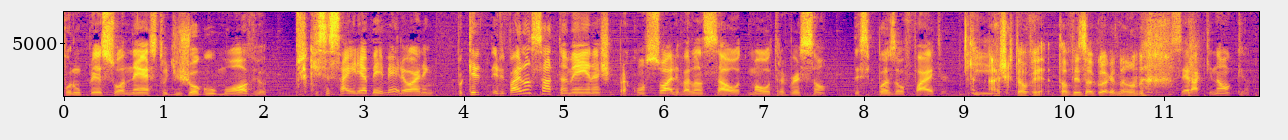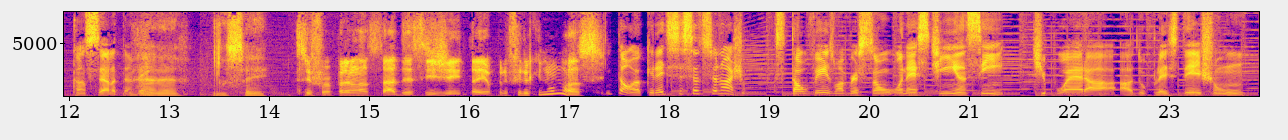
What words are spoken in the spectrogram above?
por um preço honesto de jogo móvel, acho que você sairia bem melhor, né? Porque ele vai lançar também, né? Acho que pra console vai lançar uma outra versão desse Puzzle Fighter. Que... Acho que talvez, talvez agora não, né? Será que não? Que cancela também? É, não sei. Se for para lançar desse jeito aí, eu prefiro que não lance. Então, eu queria dizer, você não acha talvez uma versão honestinha, assim, tipo era a do PlayStation 1?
